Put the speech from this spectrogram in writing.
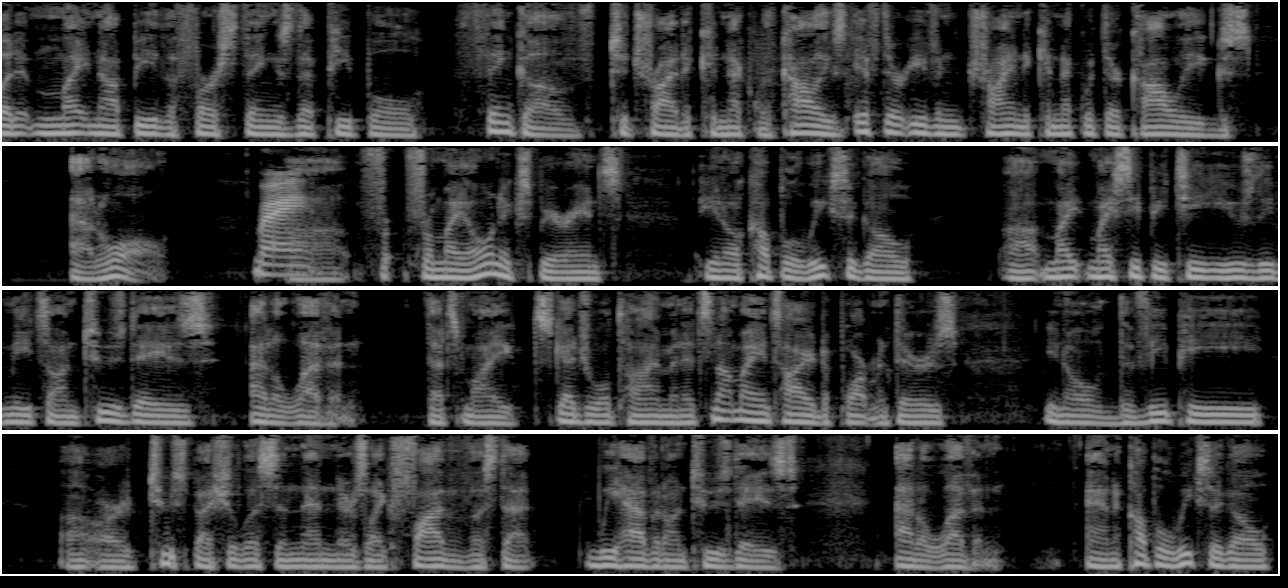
but it might not be the first things that people think of to try to connect with colleagues if they're even trying to connect with their colleagues at all. Right. Uh, fr- from my own experience, you know, a couple of weeks ago, uh, my, my CPT usually meets on Tuesdays at 11. That's my schedule time. And it's not my entire department. There's, you know, the VP uh, are two specialists, and then there's like five of us that we have it on Tuesdays at 11. And a couple of weeks ago,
